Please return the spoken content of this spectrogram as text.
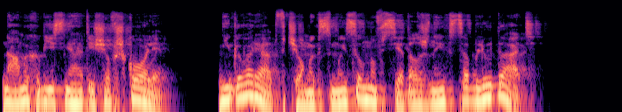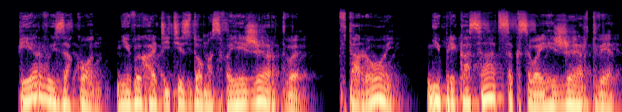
Нам их объясняют еще в школе. Не говорят, в чем их смысл, но все должны их соблюдать. Первый закон – не выходить из дома своей жертвы. Второй – не прикасаться к своей жертве.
